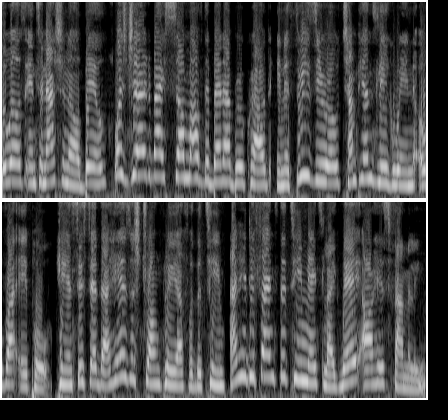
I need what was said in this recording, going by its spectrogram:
The Wales international Bale was jeered by some of the Bernabeu crowd in a 3-0 Champions League win over APOEL. He insisted that he is a strong player for the team and he defends the teammates like they are his family.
